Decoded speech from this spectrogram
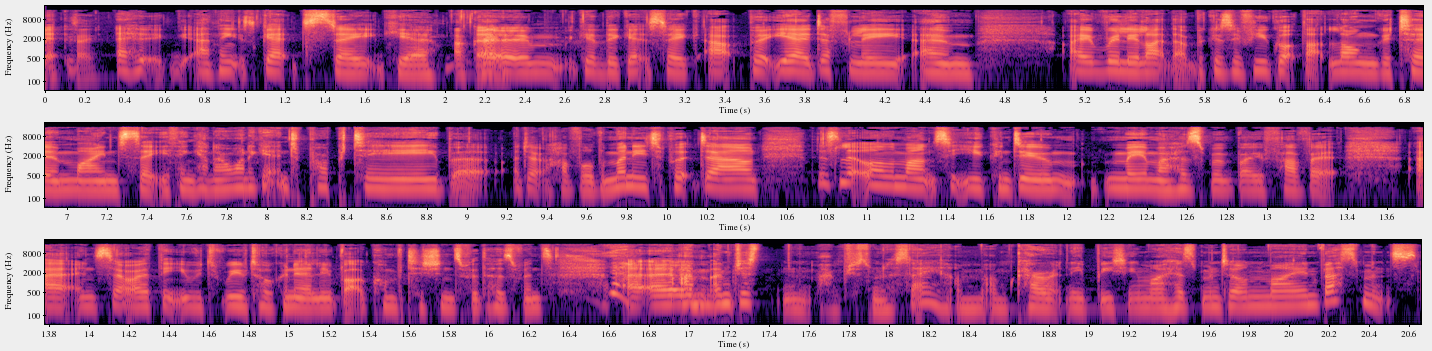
Okay. I think it's Get Stake, yeah. Okay. Um, the Get Stake app. But yeah, definitely um, I really like that because if you've got that longer term mindset, you're thinking, I want to get into property, but I don't have all the money to put down. There's little amounts that you can do. Me and my husband both have it, uh, and so I think were, we were talking earlier about competitions with husbands. Yeah, um, I'm, I'm, just, I'm just going to say, I'm, I'm currently beating my husband on my investments.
